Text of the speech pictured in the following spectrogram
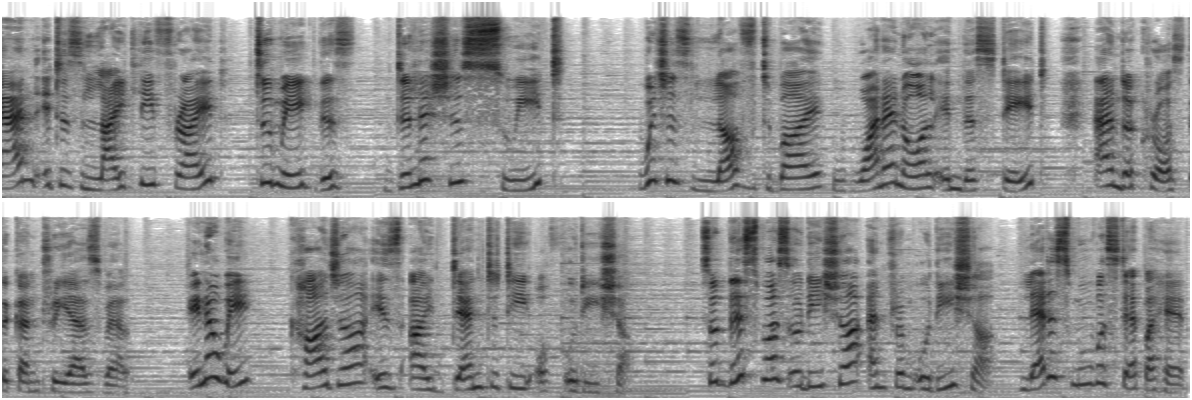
and it is lightly fried to make this delicious sweet which is loved by one and all in the state and across the country as well. In a way, Khaja is identity of Odisha. So this was Odisha and from Odisha, let us move a step ahead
